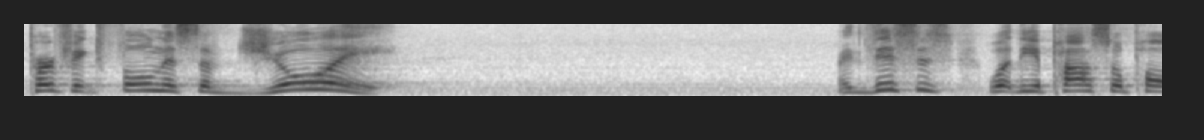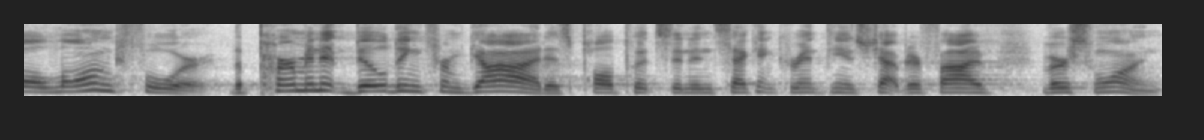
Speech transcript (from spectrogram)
perfect fullness of joy. This is what the apostle Paul longed for, the permanent building from God as Paul puts it in 2 Corinthians chapter 5 verse 1.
